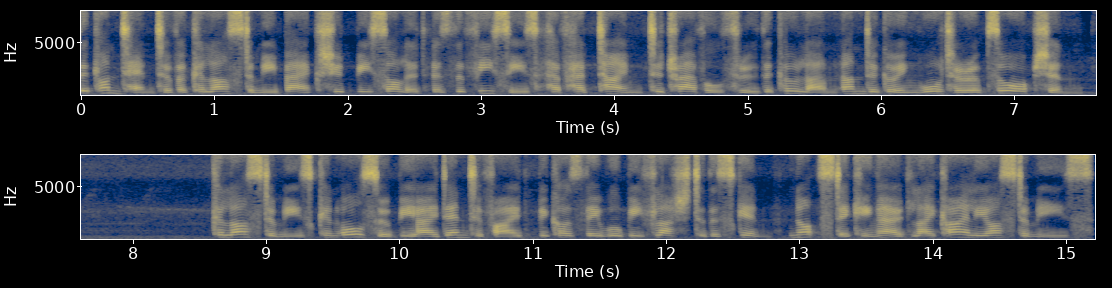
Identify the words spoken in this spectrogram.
The content of a colostomy bag should be solid as the feces have had time to travel through the colon undergoing water absorption. Colostomies can also be identified because they will be flush to the skin, not sticking out like ileostomies.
